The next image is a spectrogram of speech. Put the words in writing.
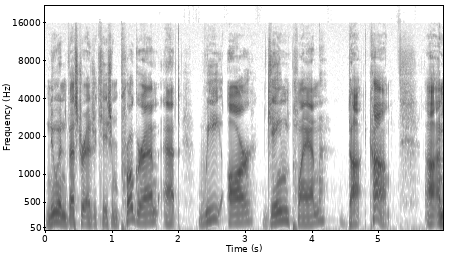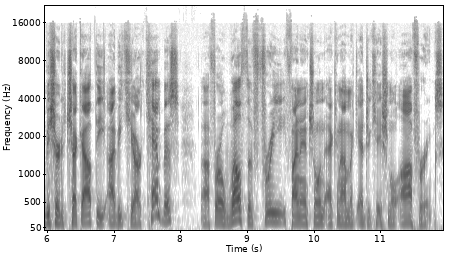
new investor education program at wearegameplan.com. Uh, and be sure to check out the IBKR campus uh, for a wealth of free financial and economic educational offerings.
